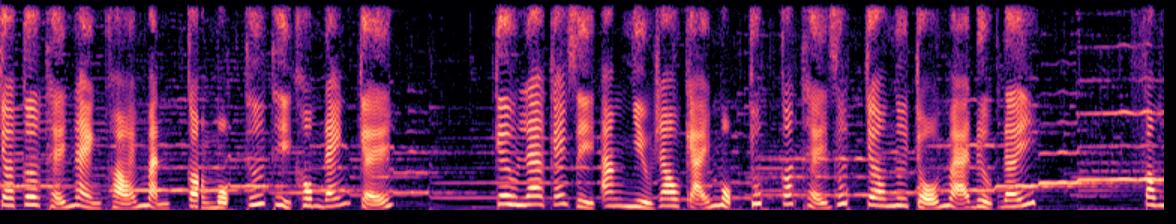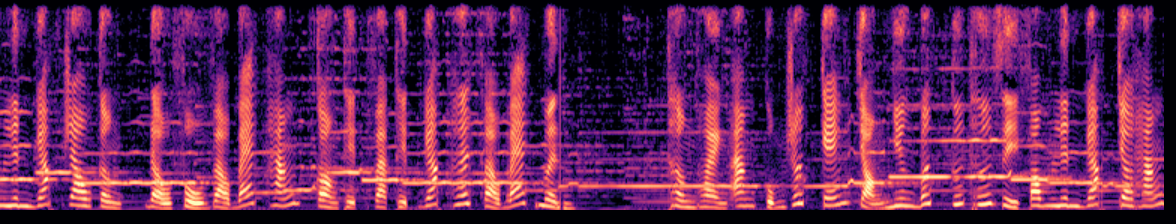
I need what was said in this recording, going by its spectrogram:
cho cơ thể nàng khỏi mạnh, Còn một thứ thì không đáng kể. Kêu la cái gì ăn nhiều rau cải một chút Có thể giúp cho ngươi trổ mã được đấy. Phong Linh gắp rau cần, đậu phụ vào bát hắn Còn thịt và thịt gắp hết vào bát mình Thần Hoàng ăn cũng rất kén chọn nhưng bất cứ thứ gì Phong Linh gắp cho hắn,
